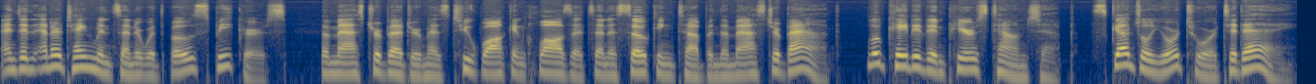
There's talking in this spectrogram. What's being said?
and an entertainment center with Bose speakers. The master bedroom has two walk in closets and a soaking tub in the master bath, located in Pierce Township. Schedule your tour today.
